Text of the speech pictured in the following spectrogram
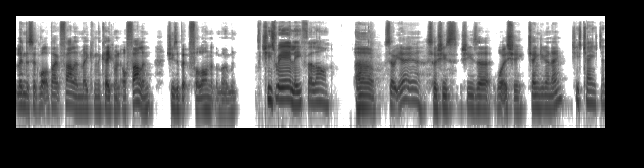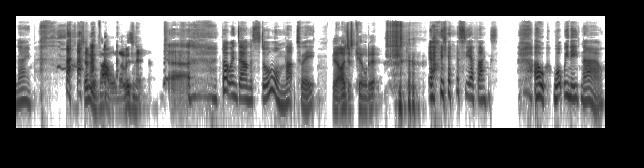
Linda said, What about Fallon making the cake? He went, Oh, Fallon, she's a bit full on at the moment. She's really full on. Oh, so yeah, yeah. So she's she's uh, what is she changing her name? She's changed her name. It's only a vowel though, isn't it? that went down a storm, that tweet. Yeah, I just killed it. Yes, yeah, thanks. Oh, what we need now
